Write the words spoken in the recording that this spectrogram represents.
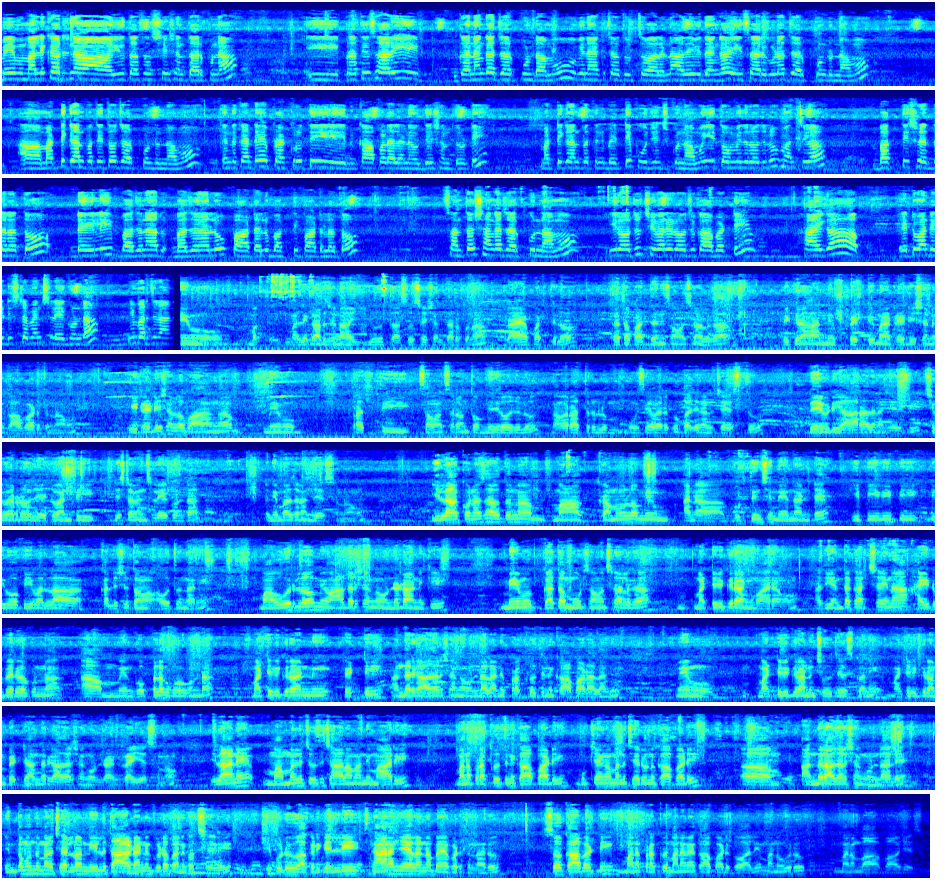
మేము Mallikarjuna youth association తరపున ఈ ప్రతిసారి ఘనంగా జరుపుకుంటాము వినాయక చవితి ఉత్సవాలను. అదేవిధంగా ఈసారి కూడా జరుపుకుంటున్నాము. మట్టి గణపతితో జరుపుకుంటున్నాము. ఎందుకంటే ప్రకృతి కాపాడాలనే ఉద్దేశంతో మట్టి గణపతిని పెట్టి పూజించుకున్నాము. ఈ తొమ్మిది రోజులు మంచిగా భక్తి శ్రద్ధలతో డైలీ భజన భజనలు పాటలు భక్తి పాటలతో సంతోషంగా జరుపుకున్నాము. ఈరోజు చివరి రోజు కాబట్టి హాయిగా ఎటువంటి డిస్టర్బెన్స్ లేకుండా నిమజ్జనాన్ని మేము మల్లికార్జున యూత్ అసోసియేషన్ తరఫున రాయపర్తిలో గత పద్దెనిమిది సంవత్సరాలుగా విగ్రహాన్ని పెట్టి మన ట్రెడిషన్ కాపాడుతున్నాము. ఈ ట్రెడిషన్లో భాగంగా మేము ప్రతి సంవత్సరం తొమ్మిది రోజులు నవరాత్రులు మూసే వరకు భజనలు చేస్తూ దేవుడి ఆరాధన చేసి చివరి రోజు ఎటువంటి డిస్టర్బెన్స్ లేకుండా నిమజ్జనం చేస్తున్నాము. ఇలా కొనసాగుతున్న. మా క్రమంలో మేము గుర్తించింది ఏంటంటే ఈ పీవీపీ పిఓపి వల్ల కలుషితం అవుతుందని. మా ఊరిలో మేము ఆదర్శంగా ఉండడానికి మేము గత మూడు సంవత్సరాలుగా మట్టి విగ్రహానికి మారాము. అది ఎంత ఖర్చు అయినా హైట్ పెరగకుండా మేము గొప్పలకు పోకుండా మట్టి విగ్రహాన్ని పెట్టి అందరికి ఆదర్శంగా ఉండాలని ప్రకృతిని కాపాడాలని మేము మట్టి విగ్రహాన్ని చూస్ చేసుకొని మట్టి విగ్రహం పెట్టి అందరికి ఆదర్శంగా ఉండడానికి ట్రై చేస్తున్నాం. ఇలానే మమ్మల్ని చూసి చాలామంది మారి మన ప్రకృతిని కాపాడి ముఖ్యంగా మన చెరువును కాపాడి అందరూ ఆదర్శంగా ఉండాలి. ఇంతకుముందు మన చెరువులో నీళ్ళు తాగడానికి కూడా పనికొచ్చేవి. ఇప్పుడు అక్కడికి వెళ్ళి స్నానం చేయాలన్నా భయపడుతున్నారు. సో కాబట్టి మన ప్రకృతి మనమే కాపాడుకోవాలి. మన ఊరు మనం బాగా బాగు చేసుకోవాలి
